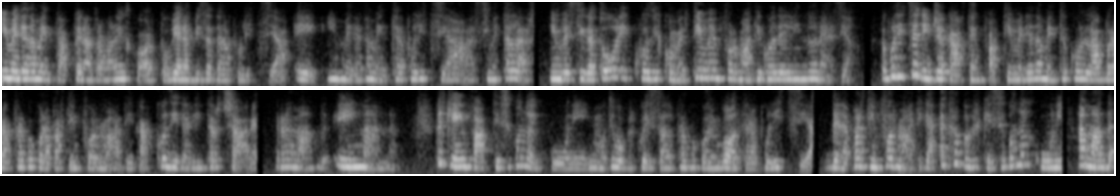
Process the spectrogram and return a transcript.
Immediatamente appena trovano il corpo viene avvisata la polizia e immediatamente la polizia si mette all'erta. Investigatori così come il team informatico dell'Indonesia. La polizia di Jakarta infatti immediatamente collabora proprio con la parte informatica, così da rintracciare Ramad e Iman. Perché infatti, secondo alcuni, il motivo per cui è stata proprio coinvolta la polizia della parte informatica è proprio perché, secondo alcuni, Ahmad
